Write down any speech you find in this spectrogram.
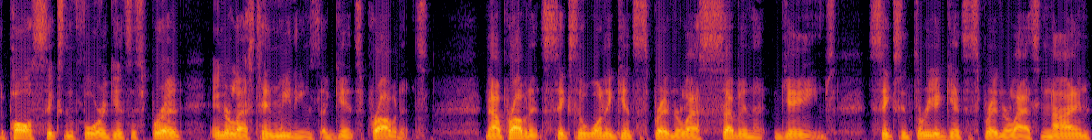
DePaul is six and four against the spread in their last ten meetings against Providence. Now, Providence, 6 and 1 against the spread in their last seven games, 6 and 3 against the spread in their last nine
